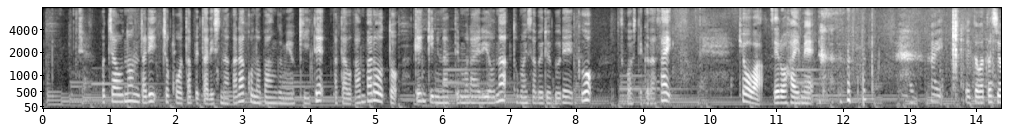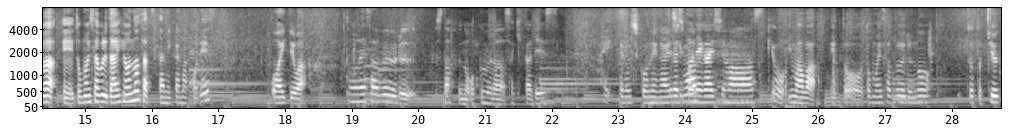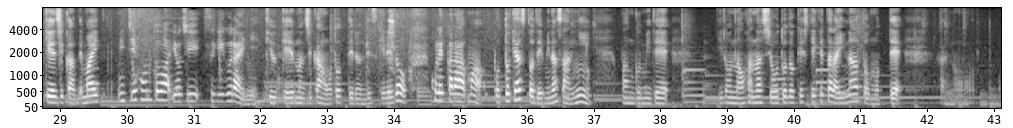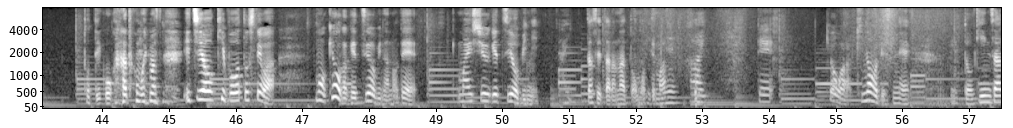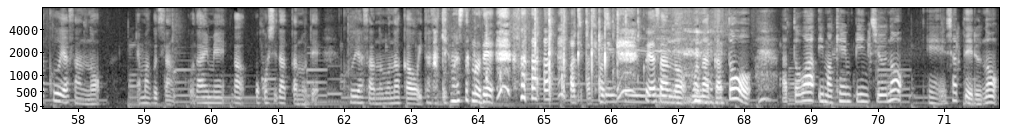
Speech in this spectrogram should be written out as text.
お茶を飲んだりチョコを食べたりしながらこの番組を聞いてまた頑張ろうと元気になってもらえるようなともいさぶるブレイクを過ごしてください。今日はゼロ杯目。はい、えっと私は、えー、ともいさぶる代表の札谷かな子です。お相手は？ともいさぶるスタッフの奥村咲香です。はい、よろしくお願いします。お願いします。今日今はえっとともいさブールのちょっと休憩時間で毎日本当は4時過ぎぐらいに休憩の時間をとってるんですけれどこれからまあポッドキャストで皆さんに番組でいろんなお話をお届けしていけたらいいなと思ってあの撮っていこうかなと思います。一応希望としてはもう今日が月曜日なので毎週月曜日に出せたらなと思ってます。はい。で今日は昨日ですね、えっと銀座空屋さんの山口さん5代目がお越しだったので空屋さんのもなかをいただきましたので パチパチパチ空屋さんのもなかとあとは今検品中の、えー、シャテルの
